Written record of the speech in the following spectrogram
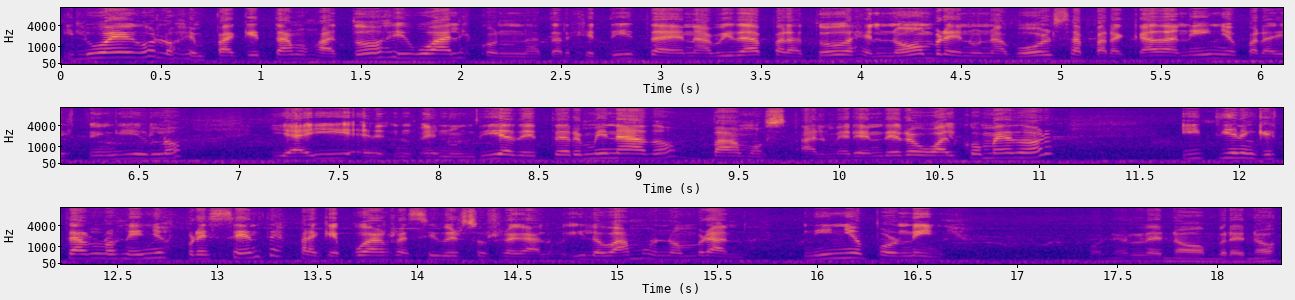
y luego los empaquetamos a todos iguales con una tarjetita de Navidad para todos, el nombre en una bolsa para cada niño para distinguirlo y ahí en, un día determinado vamos al merendero o al comedor y tienen que estar los niños presentes para que puedan recibir sus regalos y lo vamos nombrando, niño por niño. Ponerle nombre, ¿no?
